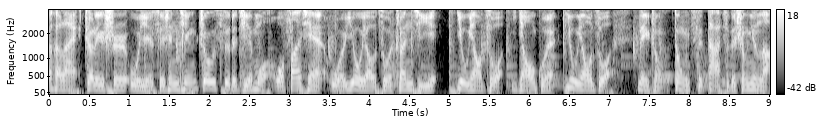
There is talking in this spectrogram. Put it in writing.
迎回来，这里是午夜随身听周四的节目。我发现我又要做专辑，又要做摇滚，又要做那种动词大词的声音了。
